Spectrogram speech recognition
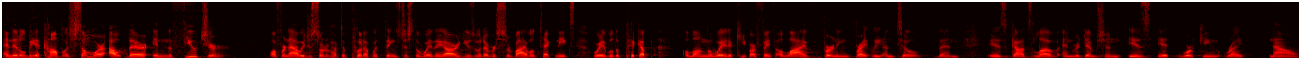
and it'll be accomplished somewhere out there in the future? While for now we just sort of have to put up with things just the way they are, use whatever survival techniques we're able to pick up along the way to keep our faith alive, burning brightly until then. Is God's love and redemption, is it working right now?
